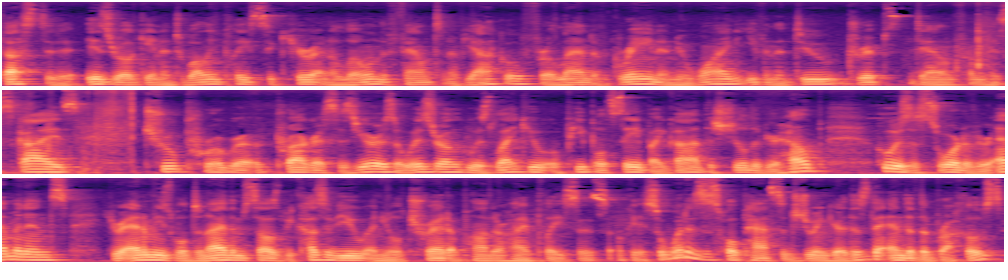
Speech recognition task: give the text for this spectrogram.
Thus did Israel gain a dwelling place secure and alone, the fountain of Yaakov, for a land of grain and new wine. Even the dew drips down from his skies. True progress, is yours, O Israel, who is like you, O people saved by God, the shield of your help, who is the sword of your eminence. Your enemies will deny themselves because of you, and you'll tread upon their high places. Okay, so what is this whole passage doing here? This is the end of the brachos.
